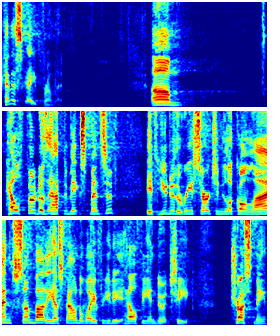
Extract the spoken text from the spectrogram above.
can't escape from it. Um, health food doesn't have to be expensive. If you do the research and you look online, somebody has found a way for you to eat healthy and do it cheap. Trust me,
